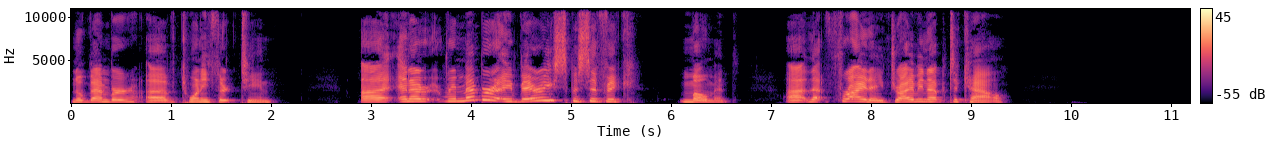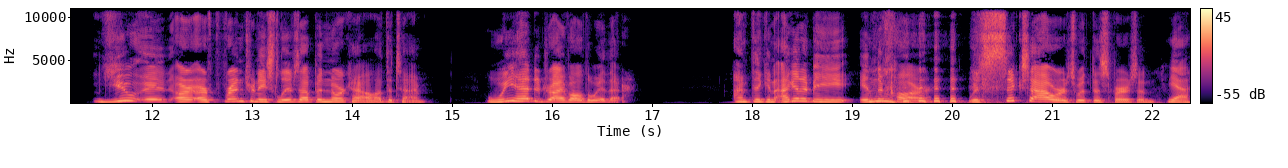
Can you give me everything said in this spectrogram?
November of 2013. Uh, and I remember a very specific moment. Uh, that Friday, driving up to Cal, you, uh, our, our friend Trinice lives up in NorCal at the time. We had to drive all the way there. I'm thinking, I gotta be in the car with six hours with this person. Yeah.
